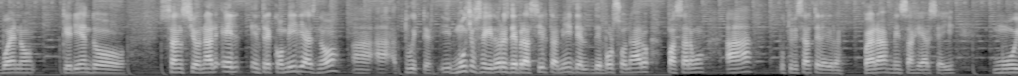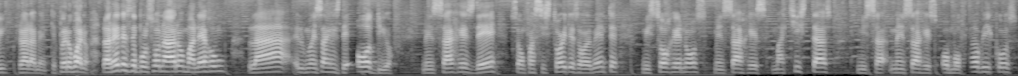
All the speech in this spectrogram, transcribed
bueno, queriendo sancionar él, entre comillas, ¿no? A, a Twitter. Y muchos seguidores de Brasil también, de, de Bolsonaro, pasaron a utilizar Telegram para mensajearse ahí muy raramente. Pero bueno, las redes de Bolsonaro manejan la, los mensajes de odio, mensajes de, son fascistoides obviamente, misógenos, mensajes machistas, mensajes homofóbicos,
